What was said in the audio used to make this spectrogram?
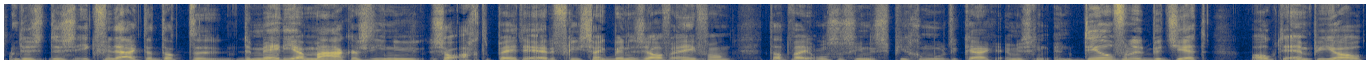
dus, dus ik vind eigenlijk dat, dat de, de mediamakers die nu zo achter Peter R. de Vries zijn, ik ben er zelf een van, dat wij ons eens in de spiegel moeten kijken en misschien een deel van het budget, ook de NPO,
